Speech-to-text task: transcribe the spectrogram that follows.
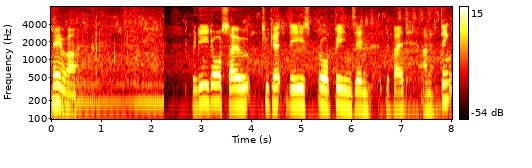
There we are. We need also to get these broad beans in the bed and I think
